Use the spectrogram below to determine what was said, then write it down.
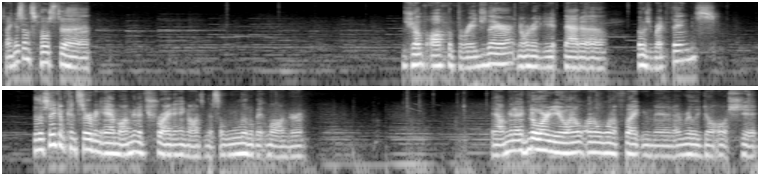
So I guess I'm supposed to... jump off the bridge there in order to get that, uh, those red things. For the sake of conserving ammo, I'm gonna try to hang on to this a little bit longer. Yeah, I'm gonna ignore you. I don't I don't wanna fight you, man. I really don't. Oh shit.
